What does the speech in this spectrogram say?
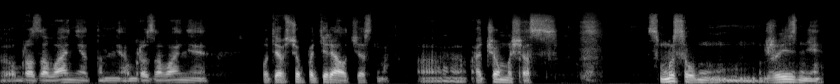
образование, там не образование. Вот я все потерял, честно. А, о чем мы сейчас? Смысл жизни.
